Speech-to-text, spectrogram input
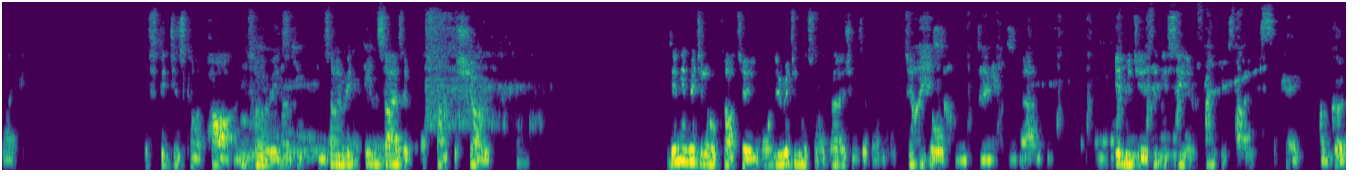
like the stitches come apart and so is some of the insides are starting to show. In the original cartoon, or the original sort of versions of them, typical um, images that you see of Frankenstein. Okay, I'm good.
